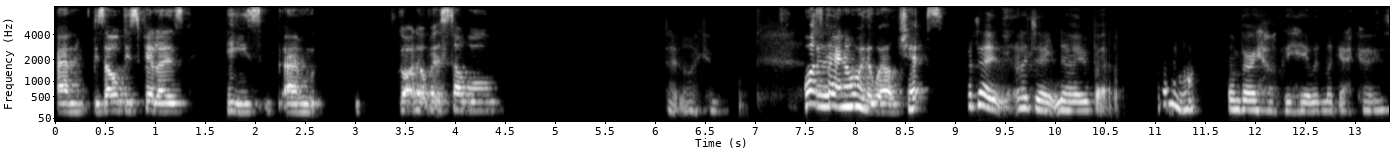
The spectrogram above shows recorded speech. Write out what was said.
um, dissolved his fillers. He's um, got a little bit of stubble. Don't like him. What's Uh, going on with the world, Chips? I don't. I don't know, but I'm very happy here with my geckos,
